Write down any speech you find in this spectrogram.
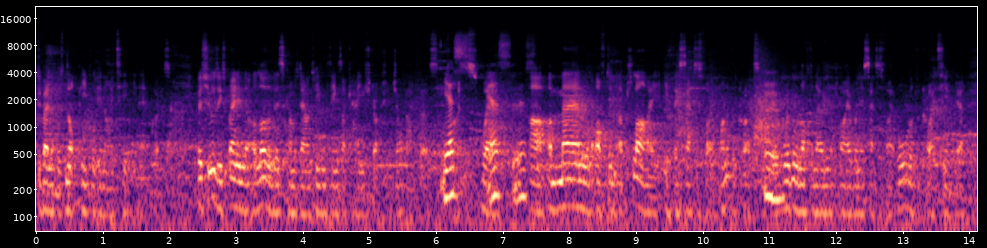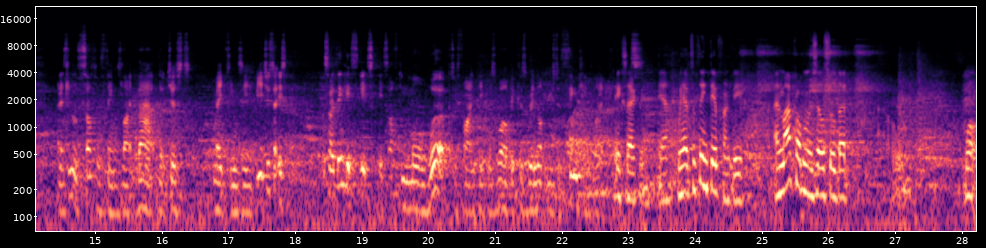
developers, not people in IT, in air quotes. But she was explaining that a lot of this comes down to even things like how you structure job adverts. Yes, where yes, yes. Uh, a man will often apply if they satisfy one of the criteria. Mm. Women will often only apply when they satisfy all of the criteria. And it's little subtle things like that that just make things easy. You just, so I think it's, it's, it's often more work to find people as well because we're not used to thinking like this. Exactly, yeah. We have to think differently. And my problem is also that, well,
